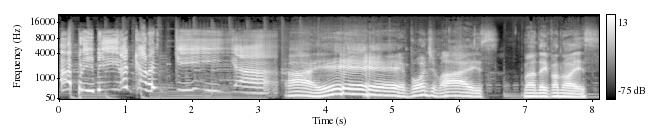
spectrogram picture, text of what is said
a primeira cartinha! Aê! Bom demais! Manda aí pra nós.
